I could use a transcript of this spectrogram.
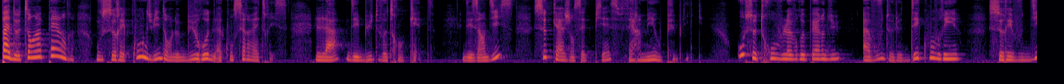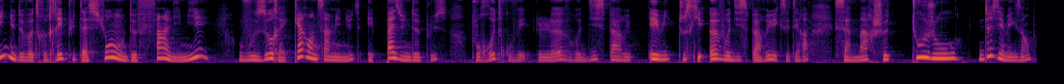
Pas de temps à perdre, vous serez conduit dans le bureau de la conservatrice. Là débute votre enquête. Des indices se cachent dans cette pièce fermée au public. Où se trouve l'œuvre perdue? À vous de le découvrir. Serez-vous digne de votre réputation de fin limier? Vous aurez 45 minutes et pas une de plus pour retrouver l'œuvre disparue. Et oui, tout ce qui est œuvre disparue, etc., ça marche toujours. Deuxième exemple,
